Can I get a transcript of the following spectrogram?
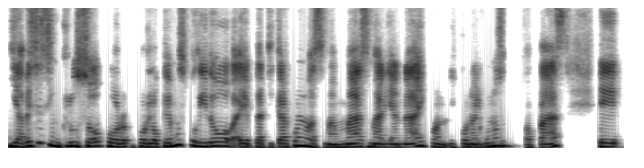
y a veces incluso por, por lo que hemos podido eh, platicar con las mamás, Mariana, y con, y con algunos papás, eh,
